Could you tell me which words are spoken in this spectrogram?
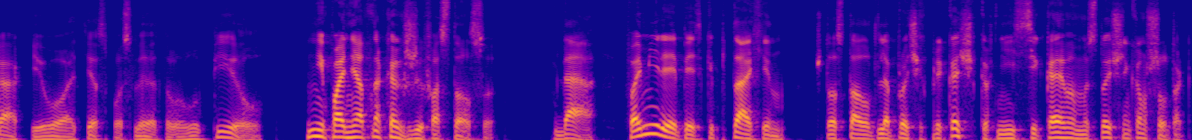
Как его отец после этого лупил, непонятно, как жив остался. Да, фамилия Петьки Птахин, что стало для прочих приказчиков неиссякаемым источником шуток,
